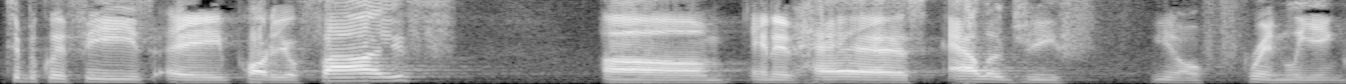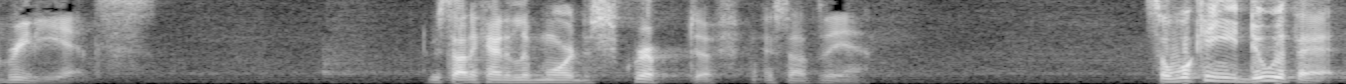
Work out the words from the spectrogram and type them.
typically feeds a party of five, um, and it has allergy, you know, friendly ingredients. We started kind of live more descriptive and stuff then. So what can you do with that?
